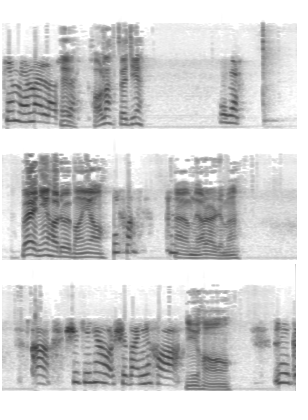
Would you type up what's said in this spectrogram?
听明白，老师。哎，好了，再见。再见。喂，你好，这位朋友。你好。哎，我们聊点什么？啊，是金山老师吧？你好，你好。那个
